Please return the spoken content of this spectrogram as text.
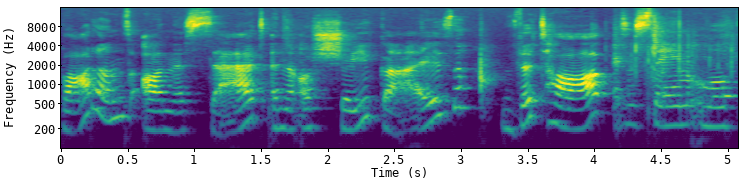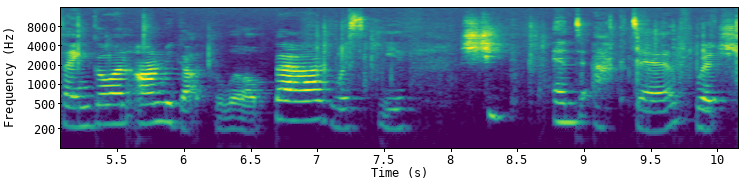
bottoms on this set and then I'll show you guys the top. It's the same little thing going on. We got the little bag, Wiskii, Chic and Active, which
